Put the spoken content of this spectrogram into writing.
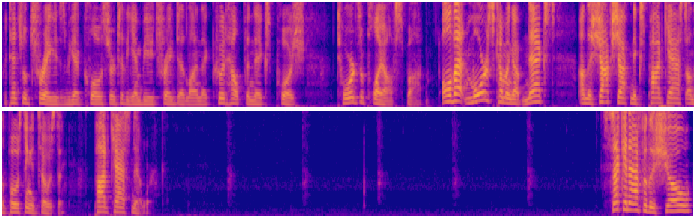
potential trades as we get closer to the NBA trade deadline that could help the Knicks push towards a playoff spot. All that more is coming up next on the Shock Shock Knicks podcast on the Posting and Toasting Podcast Network. Second half of the show,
